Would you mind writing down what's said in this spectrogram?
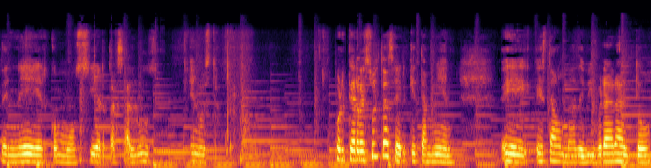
tener como cierta salud en nuestro cuerpo. Porque resulta ser que también eh, esta onda de vibrar alto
